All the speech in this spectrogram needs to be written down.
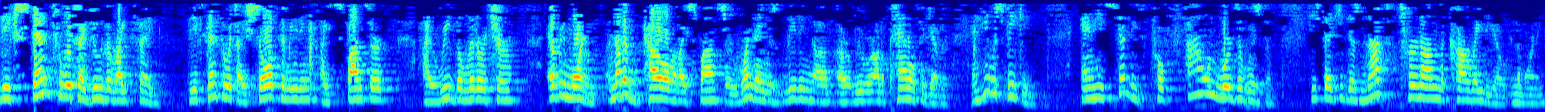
the extent to which I do the right thing, the extent to which I show up to meetings, I sponsor, I read the literature. Every morning, another Carl that I sponsor, one day was leading, um, or we were on a panel together, and he was speaking, and he said these profound words of wisdom. He said he does not turn on the car radio in the morning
